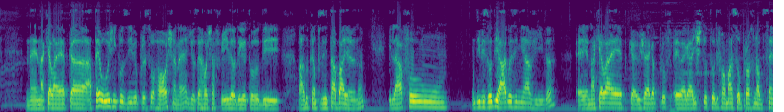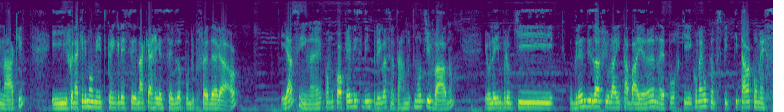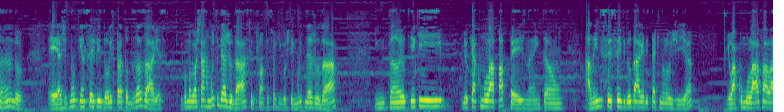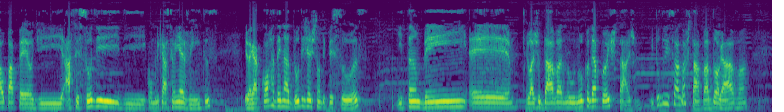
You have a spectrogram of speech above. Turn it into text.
né? Naquela época, até hoje, inclusive, o professor Rocha, né? José Rocha Filho, é o diretor de, lá do campus Itabaiana. E lá foi um, um divisor de águas em minha vida. É, naquela época, eu já era, prof, eu era instrutor de formação profissional do SENAC. E foi naquele momento que eu ingressei na carreira de servidor público federal. E assim, né, como qualquer início de emprego, assim, eu estava muito motivado. Eu lembro que o grande desafio lá em Itabaiana é porque, como é um campus que estava começando, é, a gente não tinha servidores para todas as áreas. E como eu gostava muito de ajudar, sempre fui uma pessoa que gostei muito de ajudar, então eu tinha que meio que acumular papéis, né? Então, além de ser servidor da área de tecnologia, eu acumulava lá o papel de assessor de, de comunicação e eventos, eu era coordenador de gestão de pessoas e também é, eu ajudava no núcleo de apoio ao estágio. E tudo isso eu gostava, adorava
